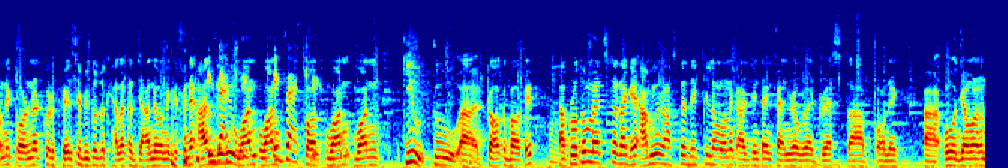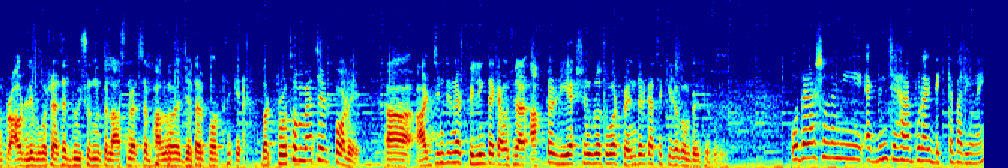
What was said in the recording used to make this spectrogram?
অনেক কর্নার করে ফেলছে বিকজ ও খেলাটা জানে অনেক কিছু নেই I'll give you one one one one Q to talk about it প্রথম ম্যাচটার আগে আমিও রাস্তায় দেখছিলাম অনেক আর্জেন্টাইন ফ্যানরা ওয়ার ড্রেস আপ অনেক ও যেমন এখন প্রাউডলি বসে আছে দুই শূন্যতে লাস্ট ম্যাচটা ভালো হয়ে জেতার পর থেকে। বাট প্রথম ম্যাচের পরে আহ, আর্জেন্টিনার ফিলিংটা কেমন ছিল? আর আফটার রিয়াকশনগুলো তোমার ফ্রেন্ডদের কাছে কীরকম পেয়েছে তুমি ওদের আসলে আমি একদিন চেহারা পুরাই দেখতে পারি নাই।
